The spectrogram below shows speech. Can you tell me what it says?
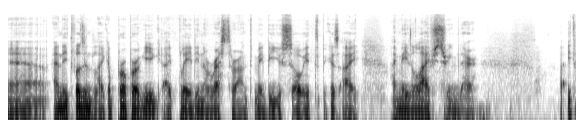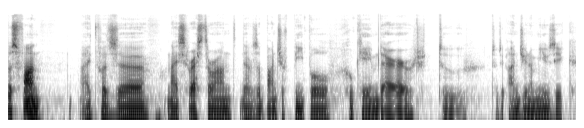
uh, and it wasn't like a proper gig. I played in a restaurant. Maybe you saw it because i i made a live stream there. But it was fun. It was a nice restaurant. There was a bunch of people who came there to to the anjuna music.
